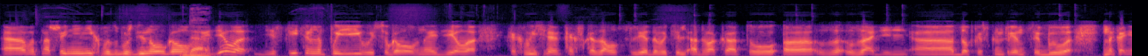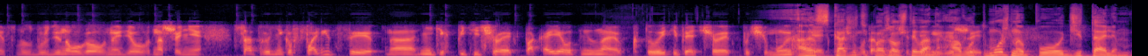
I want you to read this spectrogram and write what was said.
в отношении них возбуждено уголовное Да. дело, действительно появилось уголовное дело, как, вы, как сказал следователь адвокату, э, за, день э, до пресс-конференции было, наконец, возбуждено уголовное дело в отношении сотрудников полиции, э, неких пяти человек. Пока я вот не знаю, кто эти пять человек, почему их А пять, скажите, пожалуйста, Иван, а вот можно по деталям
